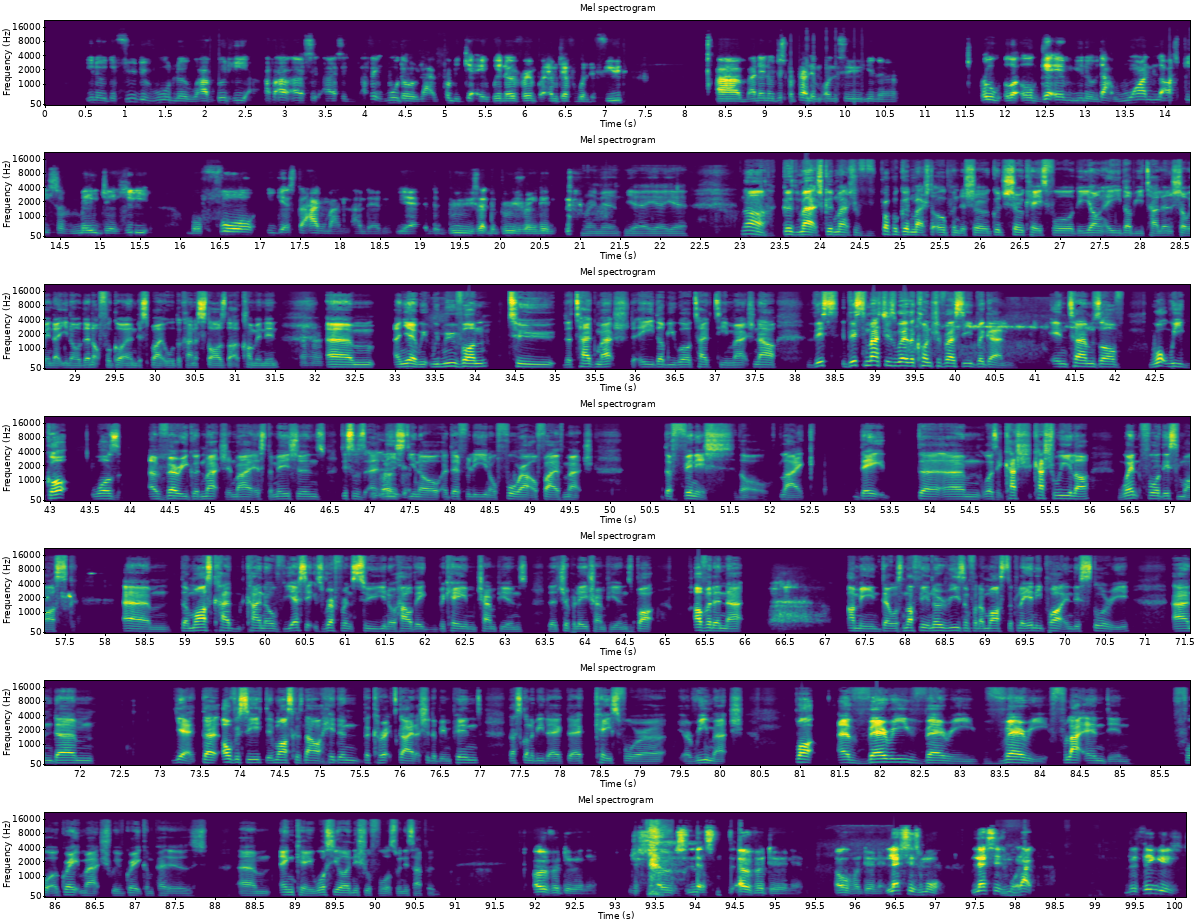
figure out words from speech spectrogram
you know the feud with Wardlow will have good heat. I, I, I, I, I think Wardlow like probably get a win over him, but MJF win the feud. Um, and then it'll just propel him onto you know, or, or, or get him you know that one last piece of major heat before he gets the hangman, and then yeah, the bruise, let the bruise rain in. rain in, yeah, yeah, yeah. Nah, good match, good match, proper good match to open the show. Good showcase for the young AEW talent, showing that you know they're not forgotten despite all the kind of stars that are coming in. Uh-huh. Um, and yeah, we, we move on to the tag match, the AEW World Tag Team match. Now, this this match is where the controversy began in terms of what we got was a very good match in my estimations. This was at very least, good. you know, a definitely, you know, four out of five match. The finish, though, like they the um was it Cash Cash Wheeler went for this mask. Um, the mask had kind of yes, it's reference to you know how they became champions, the AAA champions, but other than that, I mean, there was nothing, no reason for the mask to play any part in this story, and um, yeah, that obviously the mask has now hidden the correct guy that should have been pinned. That's going to be their their case for a, a rematch, but a very, very, very flat ending for a great match with great competitors. Um, NK, what's your initial thoughts when this happened? Overdoing it, just over, let's overdoing it, overdoing it. Less is more. Less is more. Mm-hmm. Like the thing is,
